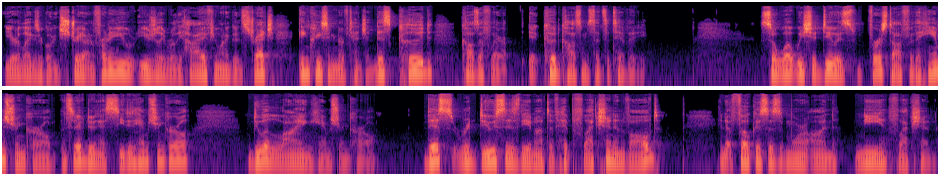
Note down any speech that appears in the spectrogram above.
Your legs are going straight out in front of you, usually really high if you want a good stretch, increasing nerve tension. This could cause a flare up. It could cause some sensitivity. So, what we should do is first off, for the hamstring curl, instead of doing a seated hamstring curl, do a lying hamstring curl. This reduces the amount of hip flexion involved and it focuses more on knee flexion.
